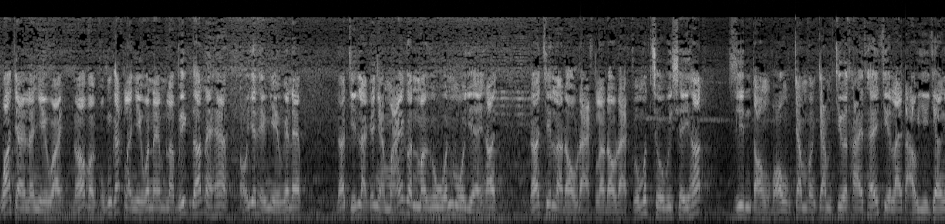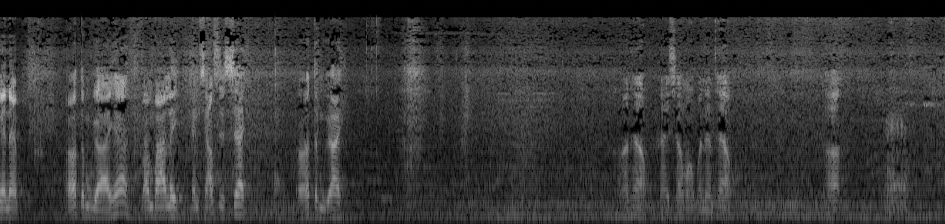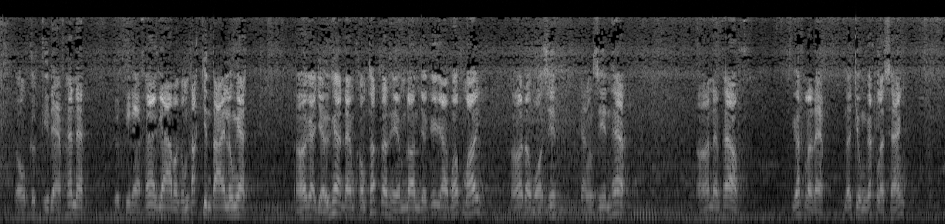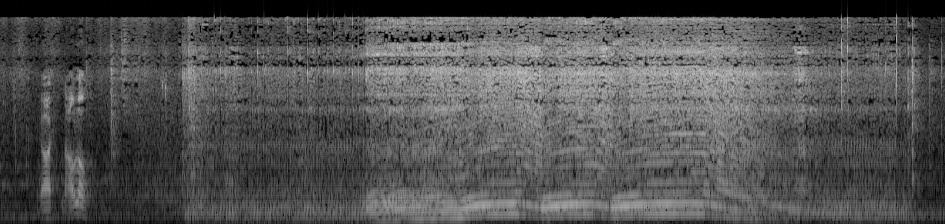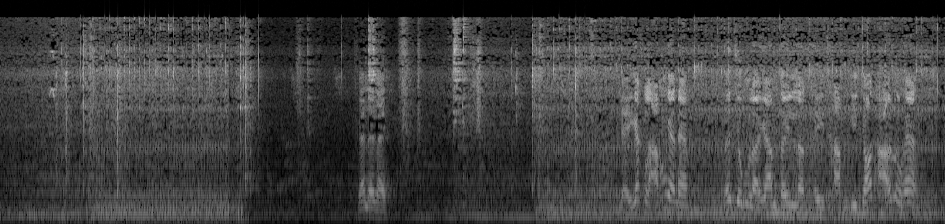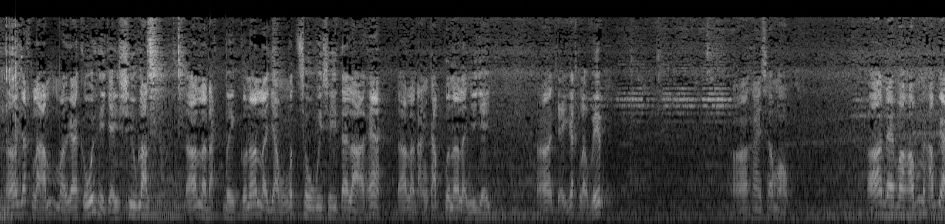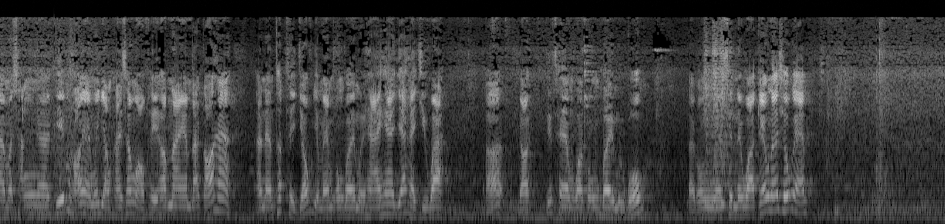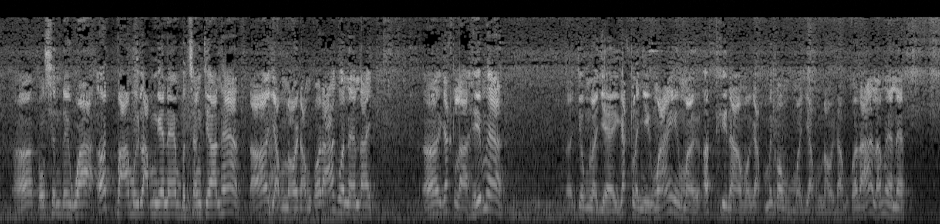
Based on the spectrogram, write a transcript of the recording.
quá trời là nhiều rồi. Đó, và cũng rất là nhiều anh em là biết đến này ha. Khỏi giới thiệu nhiều anh em. Đó chỉ là cái nhà máy của anh Magu anh mua về thôi. Đó chỉ là đồ đạc, là đồ đạc của Mitsubishi hết. Zin toàn bộ 100% chưa thay thế, chưa lai tạo gì cho anh em. Ở tôm gời ha. 33 ly 26 cc ở tôm gời. Đó, thấy không? 261 anh em thấy không? Đó. Còn cực kỳ đẹp hết nè. Em cực kỳ đẹp hết ga và công tắc trên tay luôn nha. Ở ga giữ ha, anh em không thích thì em lên cho cái ga bóp mới. Đó đầu bò zin cần zin ha. Đó, anh em thấy không? Rất là đẹp, nói chung rất là sáng. Rồi, nổ luôn cái này này chạy nghe anh em nói chung là gam ti là thì thầm như chó thở luôn ha. Đó rất là mà ra cuối thì chạy siêu lanh. Đó là đặc biệt của nó là dòng Mitsubishi TL ha. Đó là đẳng cấp của nó là như vậy. Đó, chạy rất là vip. Đó 261 đó anh em mà không không gà mà săn ờ, kiếm hỏi em cái dòng 261 thì hôm nay em đã có ha. Anh em thích thì chốt giùm em con B12 ha giá 2 triệu 3 đó rồi tiếp theo qua con B14 là con ờ, xin đi qua kéo nới xuống em. Đó con xin đi qua S35 nghe anh em bình xăng trên ha. Đó dòng nồi đồng có đá của anh em đây. Đó, rất là hiếm ha. Nói chung là về rất là nhiều máy nhưng mà ít khi nào mà gặp mấy con mà dòng nồi đồng có đá lắm ha anh em.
